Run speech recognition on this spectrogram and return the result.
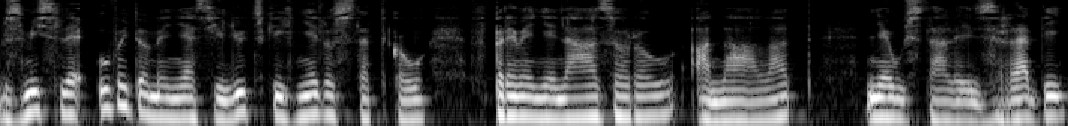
v zmysle uvedomenia si ľudských nedostatkov v premene názorov a nálad, neustálej zrady,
